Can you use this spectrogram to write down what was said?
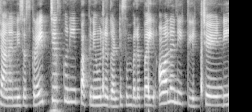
ఛానల్ని సబ్స్క్రైబ్ చేసుకుని పక్కనే ఉన్న గంట సింబలపై ఆల్ అని క్లిక్ చేయండి.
